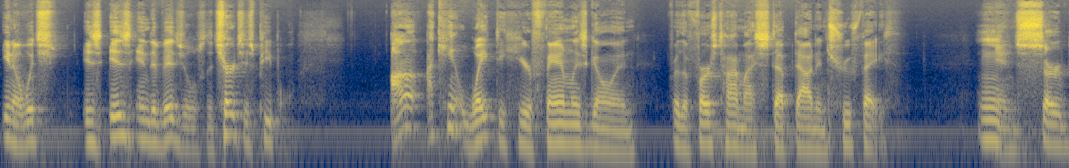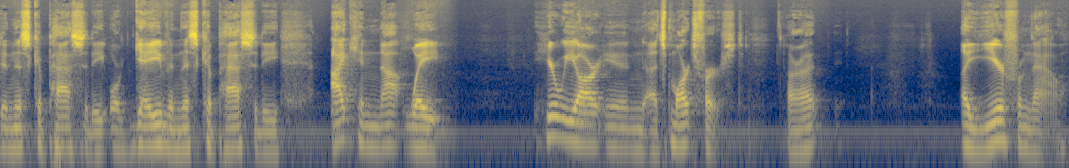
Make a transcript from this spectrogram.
you know, which is is individuals. The church is people. I, I can't wait to hear families going. For the first time, I stepped out in true faith mm. and served in this capacity or gave in this capacity. I cannot wait. Here we are in uh, it's March first. All right, a year from now,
